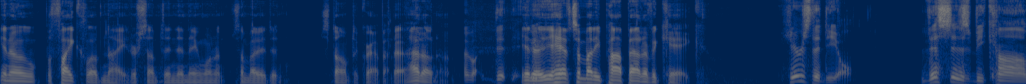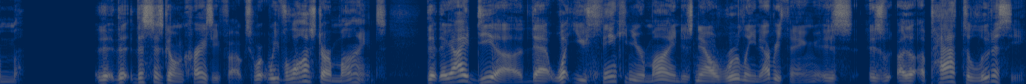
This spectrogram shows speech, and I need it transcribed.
you know, a Fight Club night or something, and they want somebody to stomp the crap out of. I don't know. Uh, You know, you have somebody pop out of a cake. Here's the deal. This has become. Th- th- this is going crazy, folks. We're, we've lost our minds. The, the idea that what you think in your mind is now ruling everything is is a, a path to lunacy.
